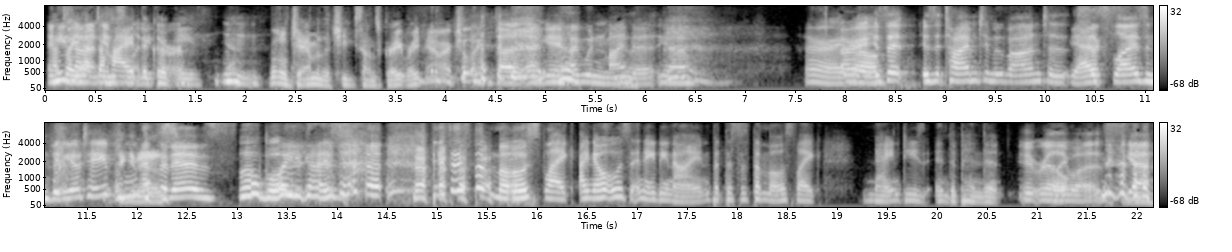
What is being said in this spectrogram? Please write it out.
And That's why you not have to hide the either. cookies yeah. Mhm. little jam in the cheek sounds great right now, actually. It does. Uh, yeah, I wouldn't mind it. Yeah. all right All right. well, Is it is it time to move on to Yes. sex lies and videotape? it yes is. it is Oh boy, you guys. this is the most like I know it was in 89 but this is the most like 90s independent It really So- was. Yeah.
